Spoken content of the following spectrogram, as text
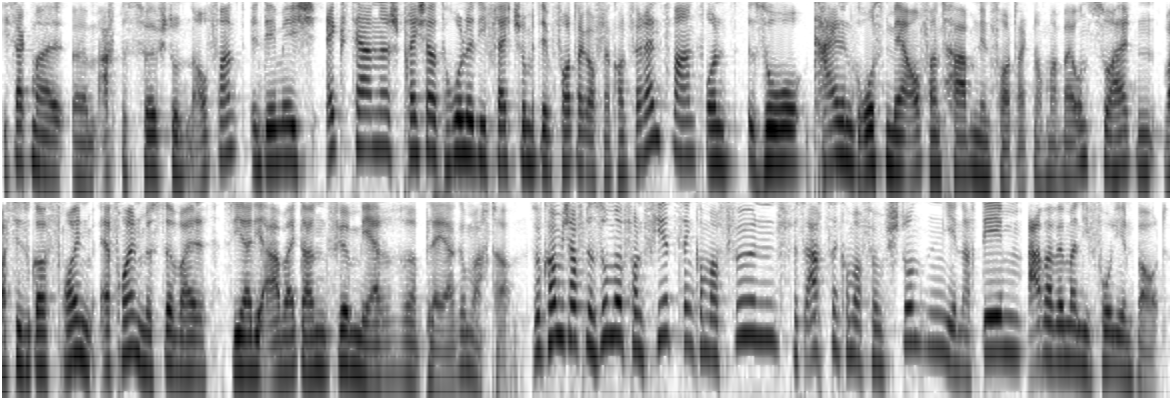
ich sag mal, ähm, 8 bis 12 Stunden Aufwand, indem ich externe Sprecher hole, die vielleicht schon mit dem Vortrag auf einer Konferenz waren und so keinen großen Mehraufwand haben, den Vortrag nochmal bei uns zu halten, was sie sogar freuen, erfreuen müsste, weil sie ja die Arbeit dann für mehrere Player gemacht haben. So komme ich auf eine Summe von 14,5 bis 18,5 Stunden, je nachdem, aber wenn man die Folien baut.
